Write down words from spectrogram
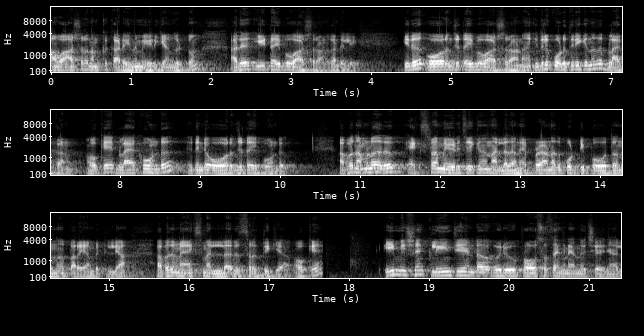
ആ വാഷർ നമുക്ക് കടയിൽ നിന്ന് മേടിക്കാൻ കിട്ടും. അത് ഈ ടൈപ്പ് വാഷറാണ് കണ്ടില്ലേ? ഇത് ഓറഞ്ച് ടൈപ്പ് വാഷറാണ് ഇതിൽ കൊടുത്തിരിക്കുന്നത് ബ്ലാക്ക് ആണ്. ഓക്കെ ബ്ലാക്കും ഉണ്ട് ഇതിന്റെ ഓറഞ്ച് ടൈപ്പും ഉണ്ട്. അപ്പോൾ നമ്മൾ അത് എക്സ്ട്രാ മേടിച്ച് വെക്കുന്നത് നല്ലതാണ്. എപ്പോഴാണ് അത് പൊട്ടിപ്പോകത്തെന്ന് പറയാൻ പറ്റില്ല. അപ്പോൾ അത് മാക്സിമം എല്ലാവരും ശ്രദ്ധിക്കുക. ഓക്കെ ഈ മിഷൻ ക്ലീൻ ചെയ്യേണ്ട ഒരു പ്രോസസ്സ് എങ്ങനെയാണെന്ന് വെച്ച് കഴിഞ്ഞാൽ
